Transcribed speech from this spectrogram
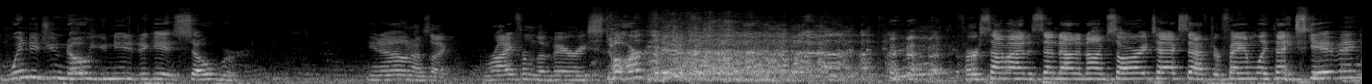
when did you know you needed to get sober? You know, and I was like, right from the very start. First time I had to send out an I'm sorry text after family Thanksgiving.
